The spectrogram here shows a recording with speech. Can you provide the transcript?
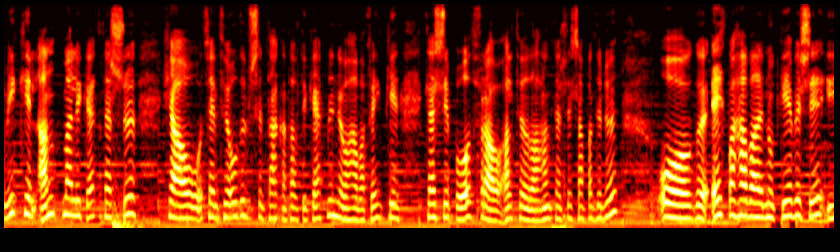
mikil andmæli gegn þessu hjá þeim þjóðum sem taka þátt í keppninu og hafa fengið þessi bóð frá alltjóða handlættisambandinu og eitthvað hafaði nú gefið sig í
